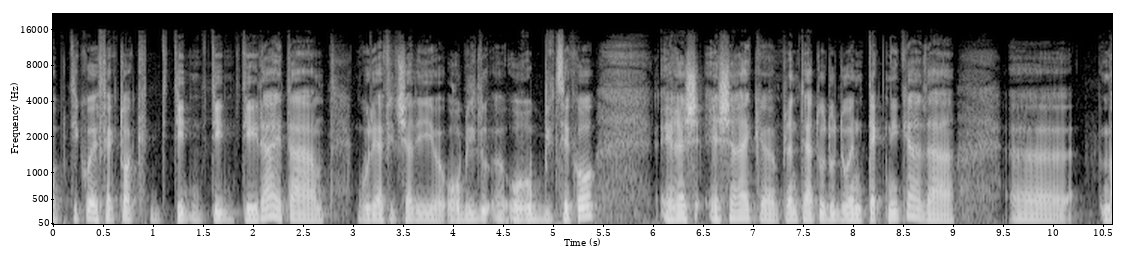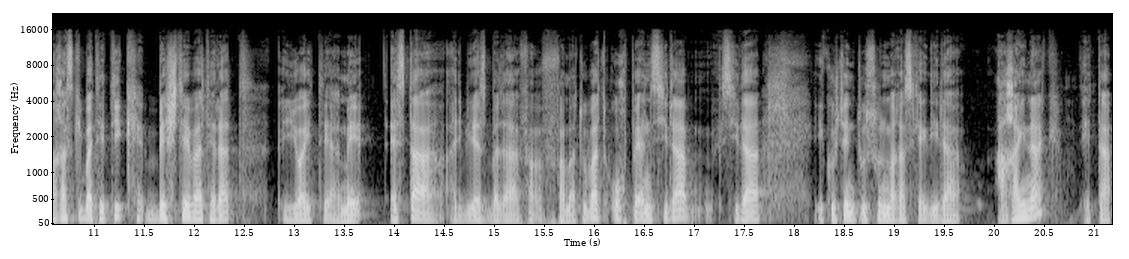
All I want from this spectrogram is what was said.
optiko efektuak di- di- dira eta gure afitxari urbiltzeko, Eres, eserek planteatu du duen teknika da uh, marrazki batetik beste baterat joaitea. Me ez da, adibidez, bada fa famatu bat, urpean zira, zira ikusten duzun marrazkiak dira arrainak, eta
